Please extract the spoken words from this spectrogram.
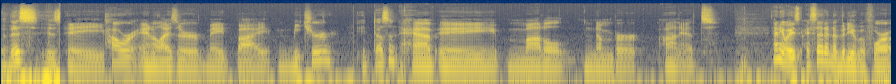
This is a power analyzer made by Meecher. It doesn't have a model number on it. Anyways, I said in a video before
